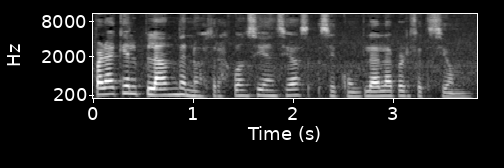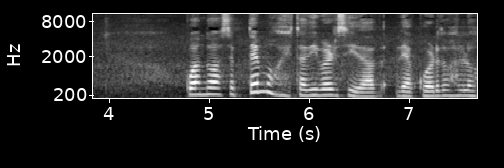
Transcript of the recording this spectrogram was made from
para que el plan de nuestras conciencias se cumpla a la perfección. Cuando aceptemos esta diversidad de acuerdo a los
